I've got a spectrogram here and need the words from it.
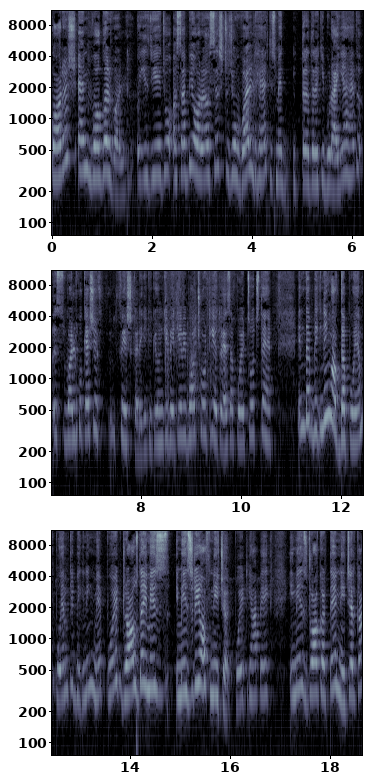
Coarse and vulgar world. ये जो असभ्य और अशिष्ट जो वर्ल्ड है, जिसमें तरह तरह की बुराइयाँ हैं तो इस वर्ल्ड को कैसे फेस करेगी? क्योंकि उनकी बेटी अभी बहुत छोटी है तो ऐसा पोएट सोचते हैं। In the beginning of the poem poem के बिगनिंग में poet draws the image imagery of nature poet यहाँ पे एक इमेज ड्रॉ करते हैं नेचर का।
